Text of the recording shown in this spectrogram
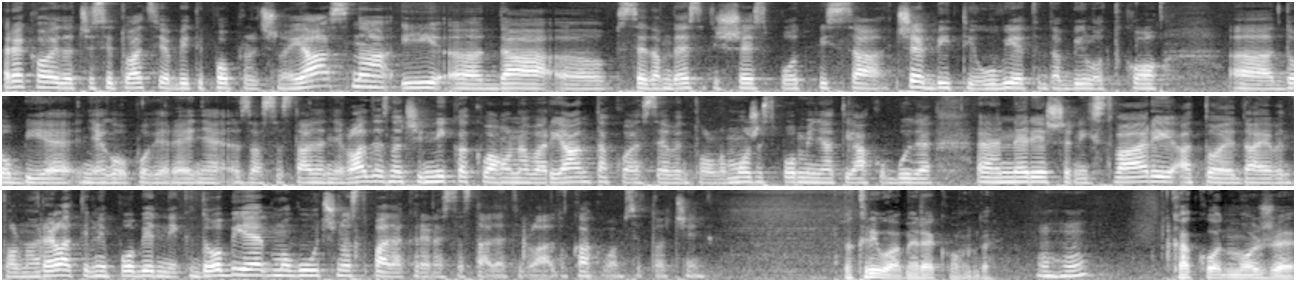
rekao je da će situacija biti poprilično jasna i e, da e, 76 potpisa će biti uvjet da bilo tko e, dobije njegovo povjerenje za sastavljanje vlade. Znači nikakva ona varijanta koja se eventualno može spominjati ako bude e, neriješenih stvari, a to je da eventualno relativni pobjednik dobije mogućnost pa da krene sastavljati vladu. Kako vam se to čini? Pa krivo vam je rekao onda. Mhm. Kako on može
